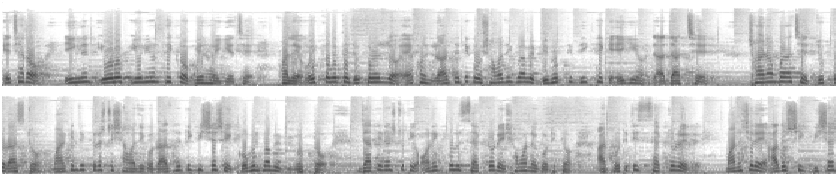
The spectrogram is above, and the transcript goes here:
এছাড়াও ইংল্যান্ড, ইউরোপ ইউনিয়ন থেকেও বের হয়ে গিয়েছে। ফলে ঐক্যবদ্ধ যুক্তরাজ্য এখন রাজনৈতিক ও সামাজিকভাবে বিভক্তির দিক থেকে এগিয়ে যাচ্ছে। ছয় নম্বর আছে যুক্তরাষ্ট্র। মার্কিন যুক্তরাষ্ট্রের সামাজিক ও রাজনৈতিক বিশ্বাসে গভীরভাবে বিভক্ত। জাতিরাষ্ট্রটি অনেকগুলো সেক্টরে সমন্বয়ে গঠিত, আর প্রতিটি সেক্টরের মানুষের এই আদর্শিক বিশ্বাস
